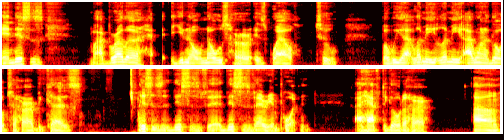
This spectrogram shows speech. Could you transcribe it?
and this is my brother you know knows her as well too but we got let me let me i want to go to her because this is this is this is very important i have to go to her um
